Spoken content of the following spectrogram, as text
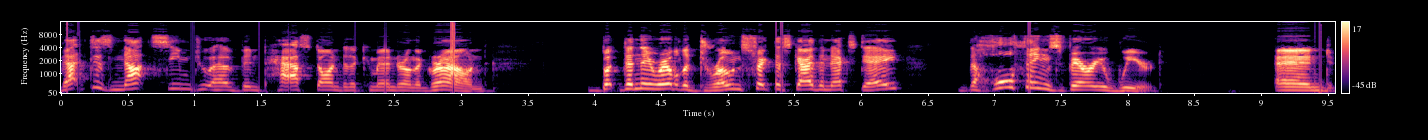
That does not seem to have been passed on to the commander on the ground. But then they were able to drone strike this guy the next day. The whole thing's very weird, and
